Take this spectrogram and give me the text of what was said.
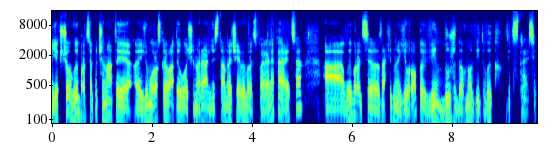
Якщо виборця починати е, йому розкривати очі на реальний стан речей, виборець перелякається. А виборець е, Західної Європи він дуже давно відвик від стресів.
